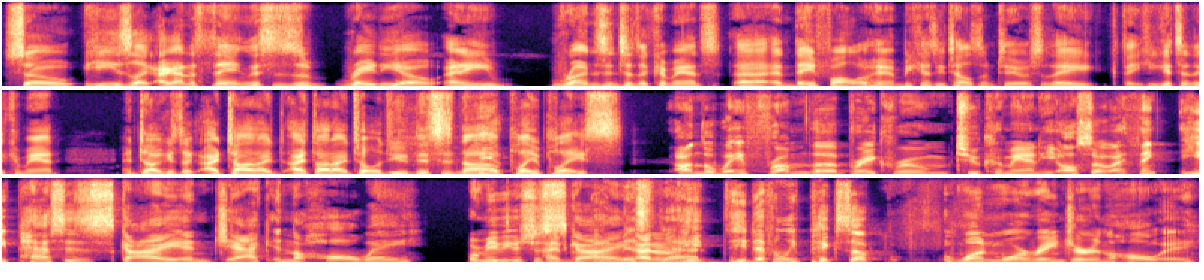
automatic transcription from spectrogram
So he's like, I got a thing. This is a radio, and he runs into the commands, uh, and they follow him because he tells them to. So they, they he gets in the command, and Doug is like, I thought I, I thought I told you this is not He- a play place. On the way from the break room to command, he also I think he passes Sky and Jack in the hallway, or maybe it was just I- I Sky. don't know. He he definitely picks up one more ranger in the hallway.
